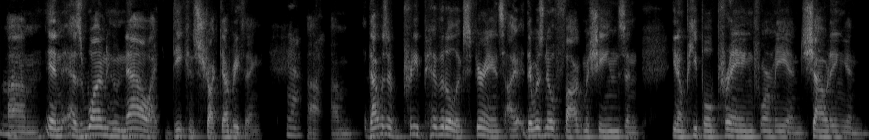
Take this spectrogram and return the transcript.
Mm-hmm. Um, and as one who now I deconstruct everything, yeah. Um, that was a pretty pivotal experience. I there was no fog machines and you know people praying for me and shouting and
